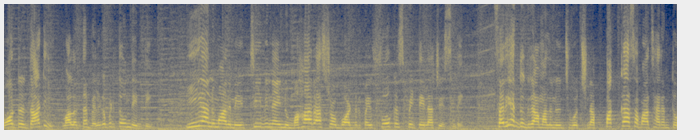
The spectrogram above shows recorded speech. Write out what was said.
బార్డర్ దాటి వాళ్ళంతా వెలగబెడుతోంది ఏంటి ఈ అనుమానమే టీవీ నైన్ మహారాష్ట్ర బార్డర్ పై ఫోకస్ పెట్టేలా చేసింది. సరిహద్దు గ్రామాల నుంచి వచ్చిన పక్కా సమాచారంతో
